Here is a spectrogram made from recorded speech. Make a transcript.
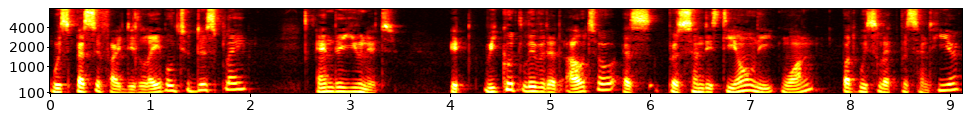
We specify the label to display and the unit. It, we could leave it at auto as percent is the only one, but we select percent here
